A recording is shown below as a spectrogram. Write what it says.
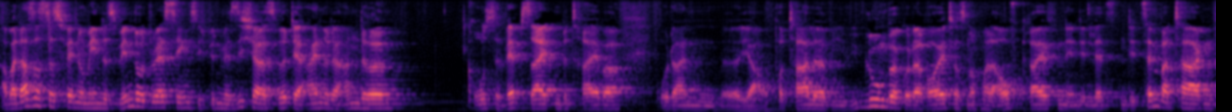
Aber das ist das Phänomen des Window Dressings. Ich bin mir sicher, es wird der ein oder andere große Webseitenbetreiber oder ein, äh, ja, auch Portale wie, wie Bloomberg oder Reuters nochmal aufgreifen in den letzten Dezembertagen.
